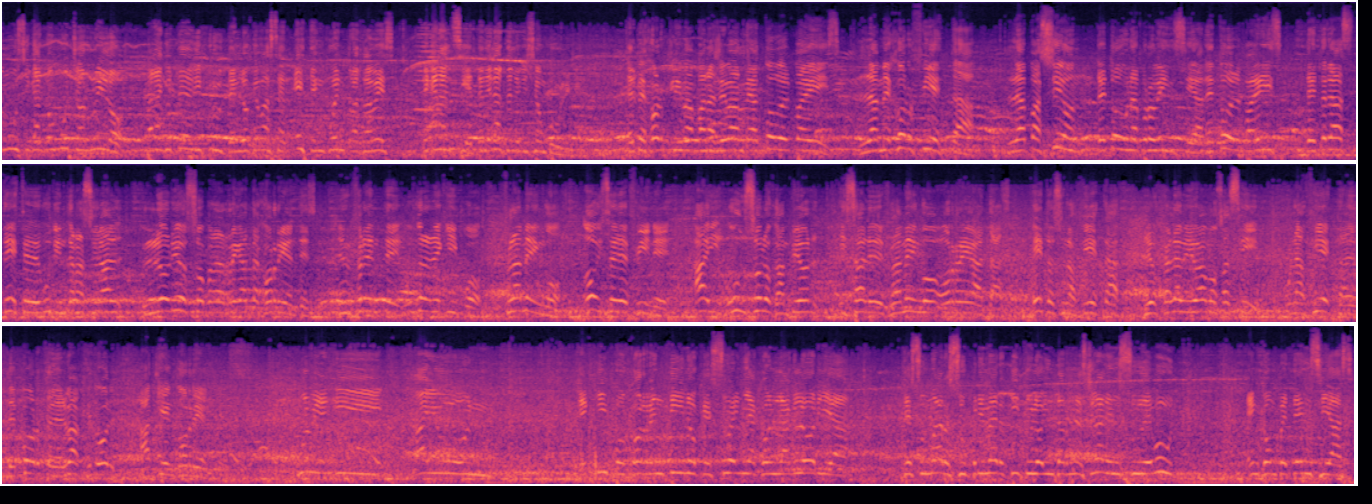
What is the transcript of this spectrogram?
música, con mucho ruido, para que ustedes disfruten lo que va a ser este encuentro a través de Canal 7, de la televisión pública. El mejor clima para llevarle a todo el país, la mejor fiesta, la pasión de toda una provincia, de todo el país, detrás de este debut internacional glorioso para Regata Corrientes. Enfrente, un gran equipo, Flamengo. Hoy se define, hay un solo campeón y sale de Flamengo o Regatas. Esto es una fiesta y ojalá vivamos así, una fiesta del deporte, del básquetbol, aquí en Corrientes. Hay un equipo correntino que sueña con la gloria de sumar su primer título internacional en su debut en competencias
